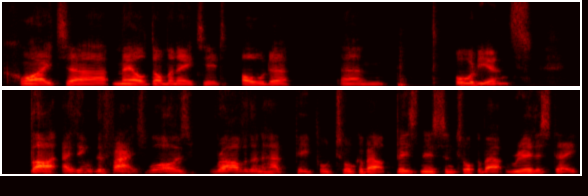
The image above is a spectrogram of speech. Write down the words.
quite uh, male dominated older um, audience but I think the fact was, rather than have people talk about business and talk about real estate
